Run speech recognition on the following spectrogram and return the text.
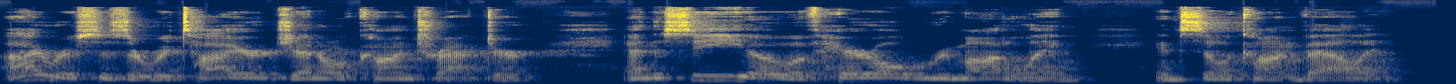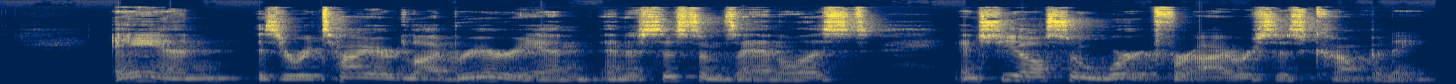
Iris is a retired general contractor and the CEO of Harrell Remodeling in Silicon Valley. Ann is a retired librarian and a systems analyst, and she also worked for Iris's company.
